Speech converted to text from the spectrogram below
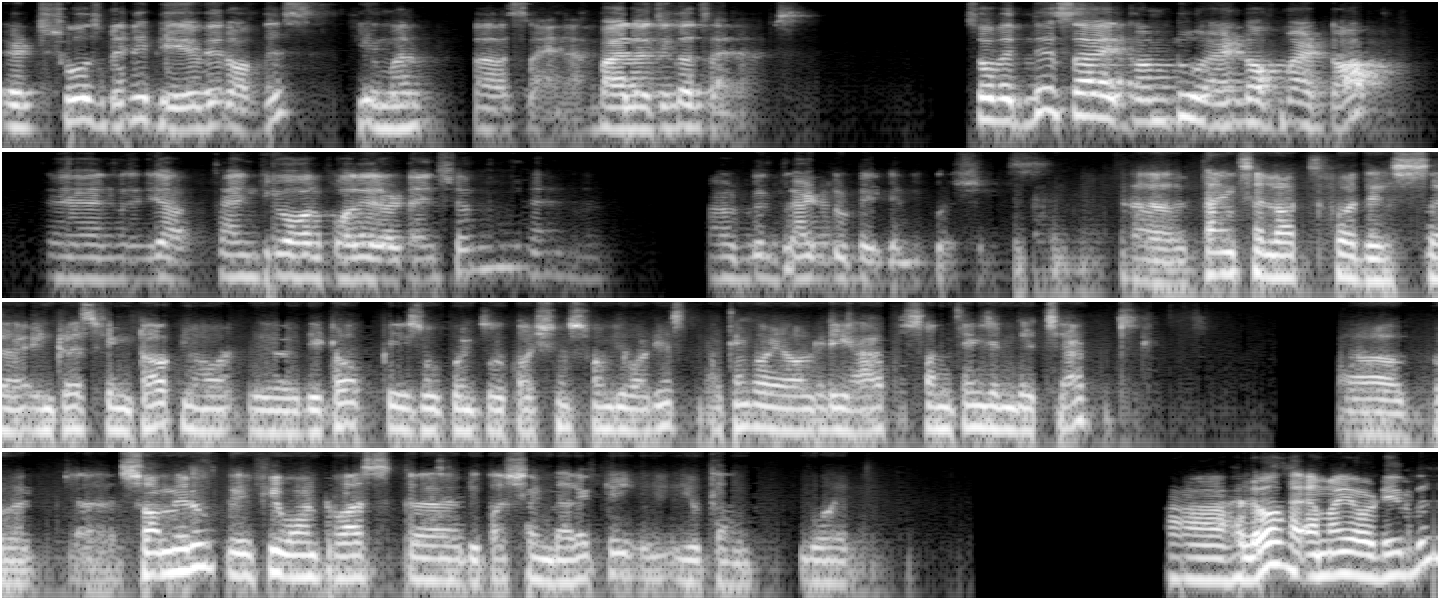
it shows many behavior of this human uh, synapse, biological synapse. So with this, I come to end of my talk. And yeah, thank you all for your attention. And I would be glad to take any questions. Uh, thanks a lot for this uh, interesting talk. Now the, the talk is open to questions from the audience. I think I already have something in the chat. Uh, but uh, Somiru, if you want to ask uh, the question directly, you can go ahead. Uh, hello, am I audible?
